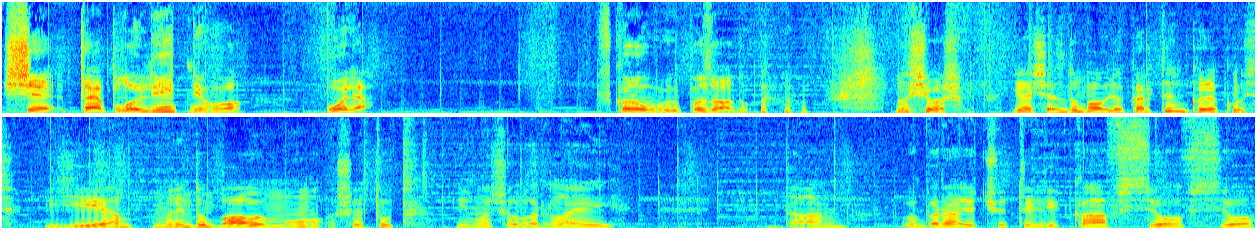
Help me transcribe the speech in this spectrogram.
ще теплолітнього поля з коровою позаду. Ну що ж, я зараз додавлю картинку якусь. Є. Ми додамо ще тут Image Overlay. Done. Вибираю 4К, все, все.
